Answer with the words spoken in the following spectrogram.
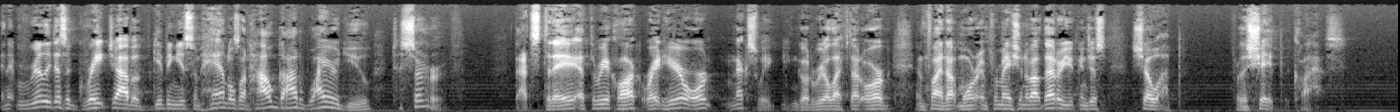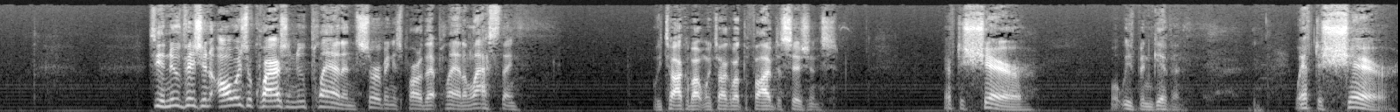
And it really does a great job of giving you some handles on how God wired you to serve. That's today at 3 o'clock right here or next week. You can go to reallife.org and find out more information about that, or you can just show up for the shape class. See, a new vision always requires a new plan, and serving is part of that plan. And last thing, we talk about when we talk about the five decisions. We have to share what we've been given. We have to share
